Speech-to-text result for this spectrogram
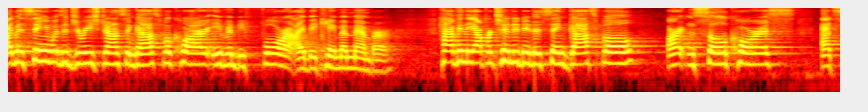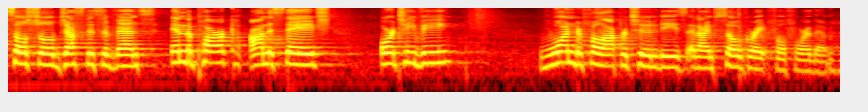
I've been singing with the Jerriese Johnson Gospel Choir even before I became a member. Having the opportunity to sing gospel, art, and soul chorus at social justice events in the park, on the stage, or TV wonderful opportunities, and I'm so grateful for them.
